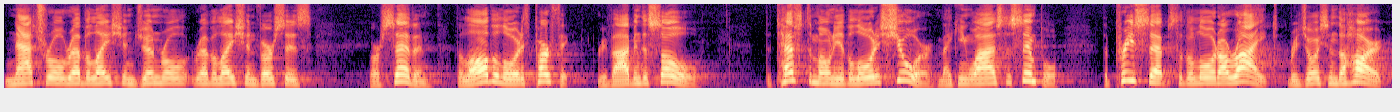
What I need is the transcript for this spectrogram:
Natural revelation, general revelation versus verse 7. The law of the Lord is perfect, reviving the soul. The testimony of the Lord is sure, making wise the simple. The precepts of the Lord are right, rejoicing the heart.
